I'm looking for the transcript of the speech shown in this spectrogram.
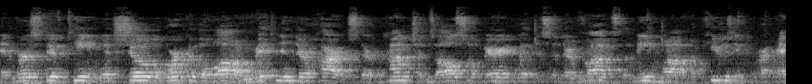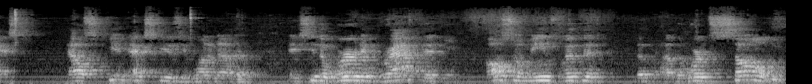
and verse 15, which show the work of the law written in their hearts, their conscience also bearing witness, and their thoughts, the meanwhile accusing or ex- excusing one another. And you see, the word engrafted also means with it the, uh, the word sown,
